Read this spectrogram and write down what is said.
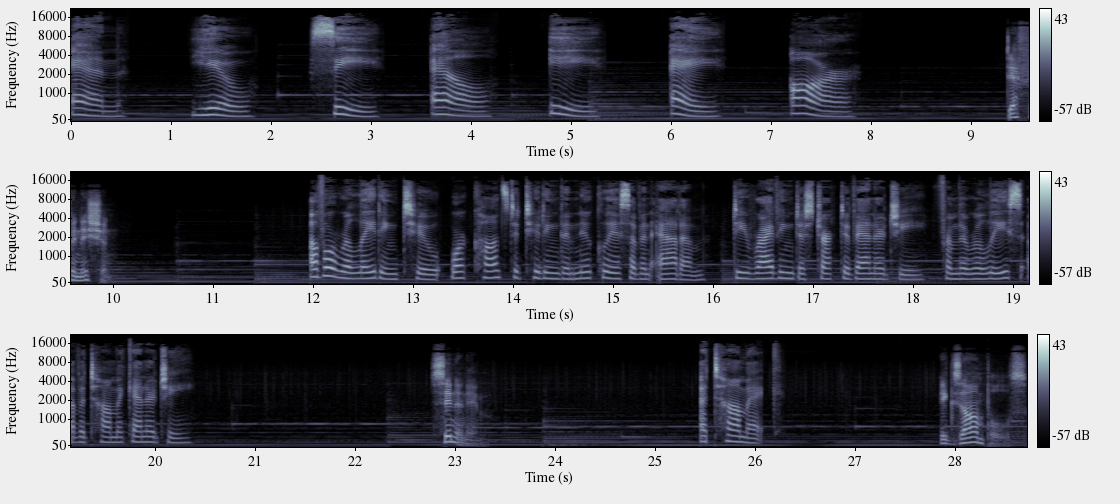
N U C L E A R. Definition. Of or relating to or constituting the nucleus of an atom, deriving destructive energy from the release of atomic energy. Synonym Atomic. Examples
